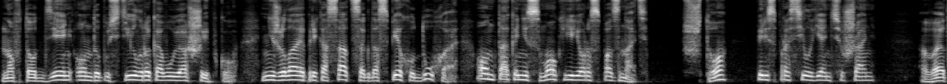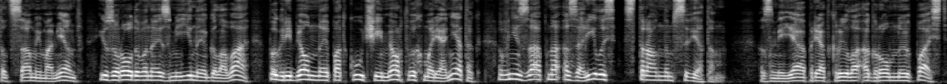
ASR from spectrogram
но в тот день он допустил роковую ошибку. Не желая прикасаться к доспеху духа, он так и не смог ее распознать. «Что?» — переспросил Янь Цюшань. В этот самый момент изуродованная змеиная голова, погребенная под кучей мертвых марионеток, внезапно озарилась странным светом. Змея приоткрыла огромную пасть,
